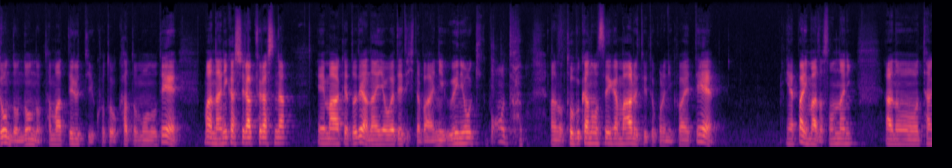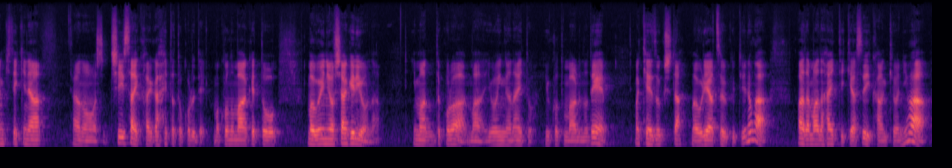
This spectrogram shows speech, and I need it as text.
どんどんどんどん溜まってるっていうことかと思うので、まあ、何かしらプラスなマーケットでは内容が出てきた場合に上に大きくボーンと あの飛ぶ可能性があるというところに加えてやっぱりまだそんなにあの短期的なあの小さい買いが入ったところで、まあ、このマーケットを、まあ、上に押し上げるような今のところはまあ要因がないということもあるので、まあ、継続した売り圧力っていうのがまだまだ入っていきやすい環境には、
